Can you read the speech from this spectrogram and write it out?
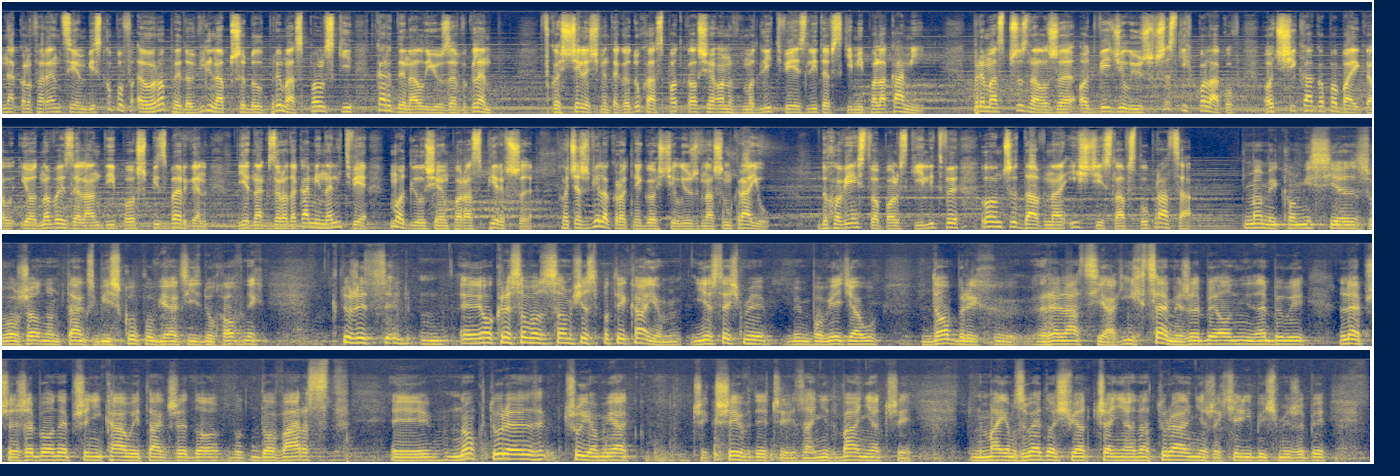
Na konferencję biskupów Europy do Wilna przybył prymas Polski kardynał Józef Glemp. W kościele Świętego Ducha spotkał się on w modlitwie z litewskimi Polakami. Prymas przyznał, że odwiedził już wszystkich Polaków od Chicago po Bajkal i od Nowej Zelandii po Spitsbergen, jednak z rodakami na Litwie modlił się po raz pierwszy, chociaż wielokrotnie gościł już w naszym kraju. Duchowieństwo Polski i Litwy łączy dawna i ścisła współpraca. Mamy komisję złożoną tak z biskupów, jak i z duchownych, którzy e, okresowo ze sobą się spotykają. Jesteśmy, bym powiedział, w dobrych relacjach i chcemy, żeby one były lepsze, żeby one przenikały także do, do, do warstw, e, no, które czują jak czy krzywdy, czy zaniedbania, czy mają złe doświadczenia. Naturalnie, że chcielibyśmy, żeby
